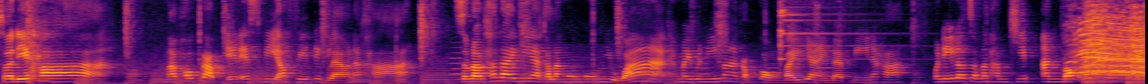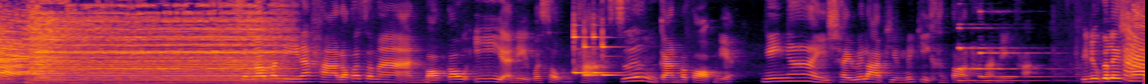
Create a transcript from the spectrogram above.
สวัสดีค่ะ มาพบกับ NSB Office อีกแล้วนะคะสำหรับท่านใดเนี่ยกำลังงงๆอยู่ว่าทำไมวันนี้มากับกล่องใบใหญ่แบบนี้นะคะ วันนี้เราจะมาทำคลิป Unbox ค่ะสำหรับวันนี้นะคะเราก็จะมา Unbox เก้าอี้อเนกประสงค์ค่ะ ซึ่งการประกอบเนี่ยง่ายๆ ใช้เวลาเพียงไม่กี่ขั้นตอนเท่านั้นเองค่ะ ไปดูกันเลยค่ะ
